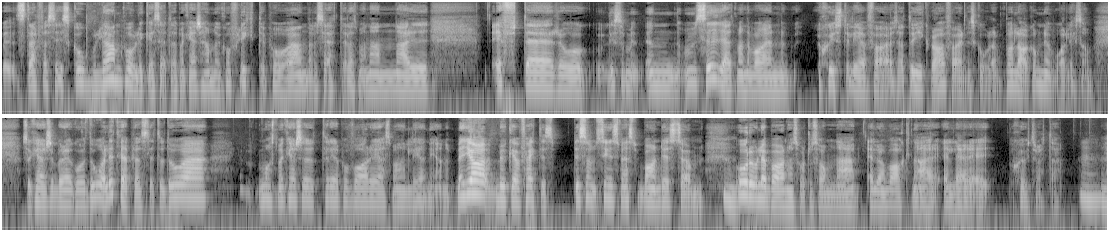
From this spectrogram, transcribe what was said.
eh, straffa sig i skolan på olika sätt, att man kanske hamnar i konflikter på andra sätt, eller att man hamnar i efter och liksom en, om vi säger att man var en schysst elev förut, att det gick bra för en i skolan på en lagom nivå liksom. Så kanske börjar gå dåligt helt plötsligt och då måste man kanske ta reda på vad det är som är anledningen. Men jag brukar faktiskt, det som syns mest på barn det är sömn. Oroliga barn har svårt att somna, eller de vaknar, eller är sjukt trötta. Mm.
